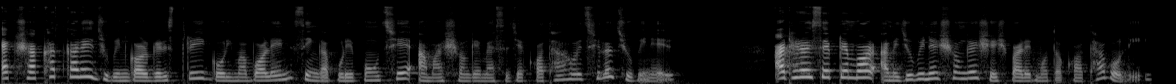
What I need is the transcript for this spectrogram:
এক সাক্ষাৎকারে জুবিন গর্গের স্ত্রী গরিমা বলেন, সিঙ্গাপুরে পৌঁছে আমার সঙ্গে মেসেজে কথা হয়েছিল জুবিনের। আঠেরোই সেপ্টেম্বর আমি জুবিনের সঙ্গে শেষবারের মতো কথা বলি।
